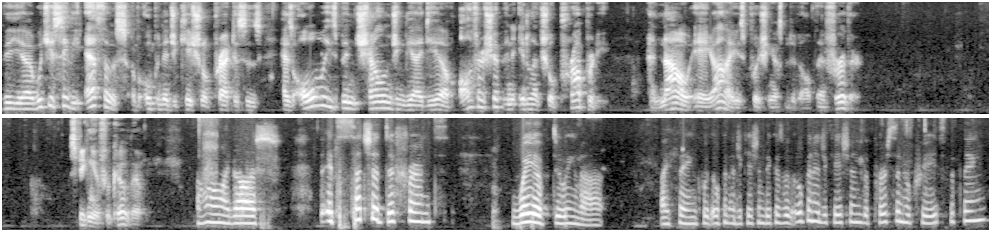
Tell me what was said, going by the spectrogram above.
the uh, would you say the ethos of open educational practices has always been challenging the idea of authorship and intellectual property? And now AI is pushing us to develop that further. Speaking of Foucault, though. Oh my gosh. It's such a different way of doing that, I think, with open education, because with open education, the person who creates the thing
